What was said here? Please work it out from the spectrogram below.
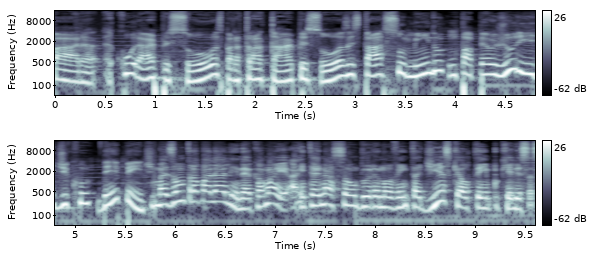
para curar pessoas, para tratar pessoas, está assumindo um papel jurídico de repente. Mas vamos trabalhar ali, né? Calma aí. A internação dura 90 dias, que é o tempo que eles,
